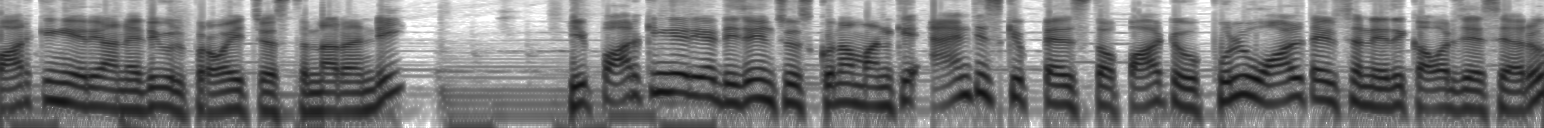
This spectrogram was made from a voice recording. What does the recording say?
పార్కింగ్ ఏరియా అనేది వీళ్ళు ప్రొవైడ్ చేస్తున్నారండి. ఈ పార్కింగ్ ఏరియా డిజైన్ చూసుకున్నా మనకి యాంటీ స్కిప్ టైల్స్తో పాటు ఫుల్ వాల్ టైల్స్ అనేది కవర్ చేశారు.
